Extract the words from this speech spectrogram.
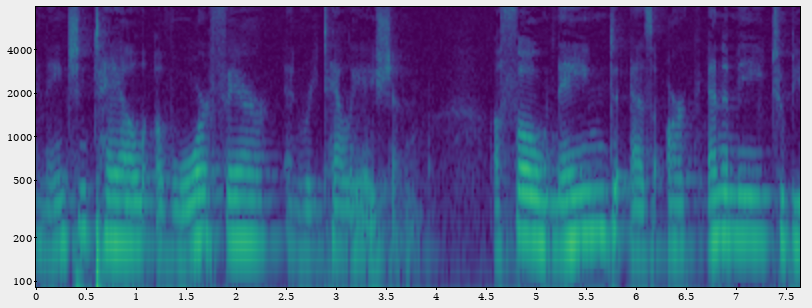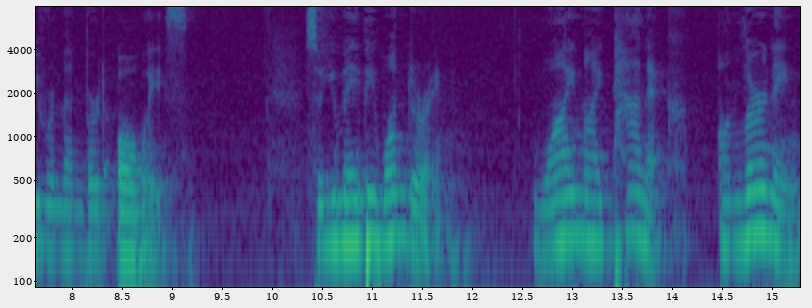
an ancient tale of warfare and retaliation a foe named as arch enemy to be remembered always. So you may be wondering, why my panic on learning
